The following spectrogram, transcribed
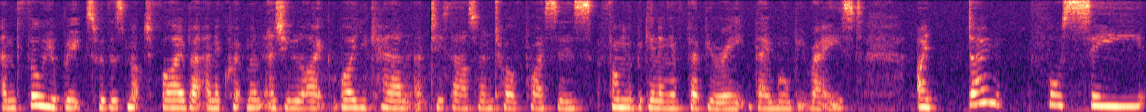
and fill your boots with as much fibre and equipment as you like while you can at 2012 prices. From the beginning of February, they will be raised. I don't foresee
